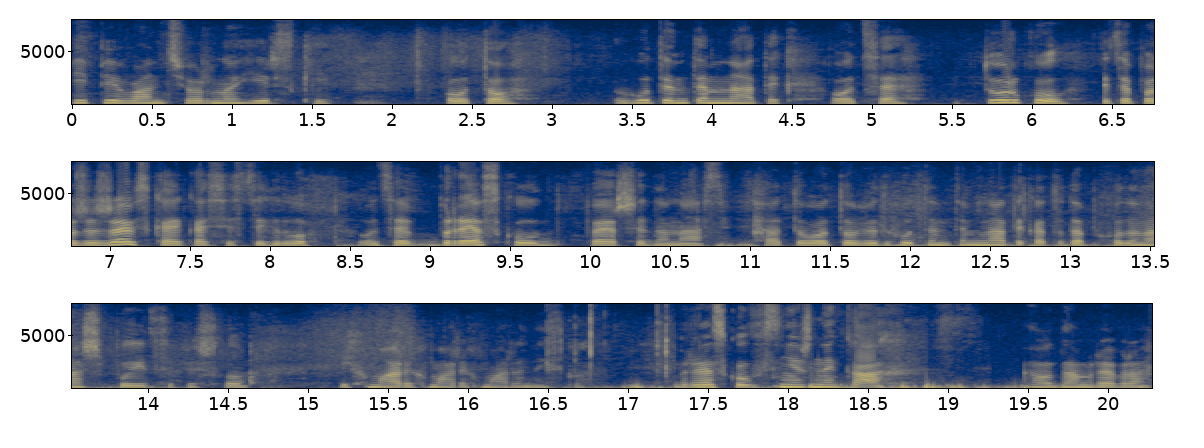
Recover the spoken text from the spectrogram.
Піпіван чорногірський. Ото. Гутен темнатик. Оце Туркул. Це Пожежевська якась із цих двох. Оце Брескул перший до нас. А то ото від Гутен темнатика туди, походу, на шпиці пішло. І хмари, хмари, хмари низько. Брескул в сніжниках. А от там ребра.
